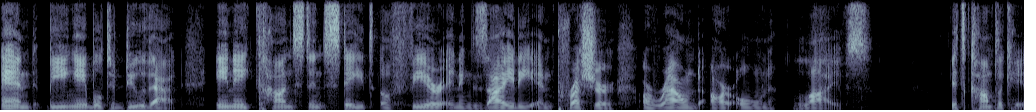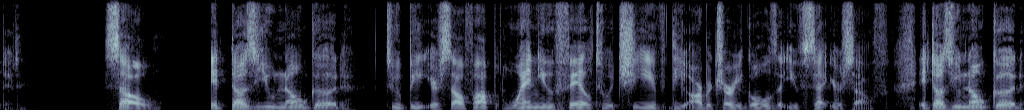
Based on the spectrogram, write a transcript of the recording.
and being able to do that in a constant state of fear and anxiety and pressure around our own lives. It's complicated. So, it does you no good to beat yourself up when you fail to achieve the arbitrary goals that you've set yourself. It does you no good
